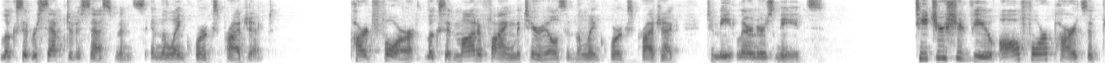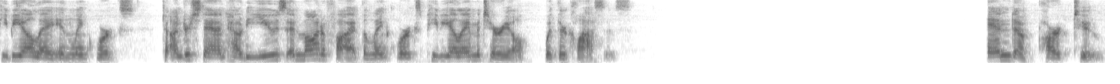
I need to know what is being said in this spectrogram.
looks at receptive assessments in the LINC Works project. Part four looks at modifying materials in the LINC Works project to meet learners' needs. Teachers should view all four parts of PBLA in LINC Works to understand how to use and modify the LINC Works PBLA material with their classes. End of Part 2.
